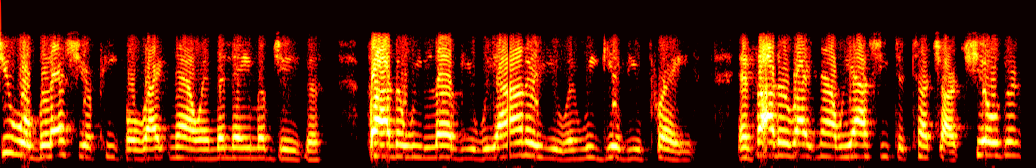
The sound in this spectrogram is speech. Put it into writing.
you will bless your people right now in the name of Jesus. Father, we love you, we honor you, and we give you praise. And Father, right now we ask you to touch our children,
